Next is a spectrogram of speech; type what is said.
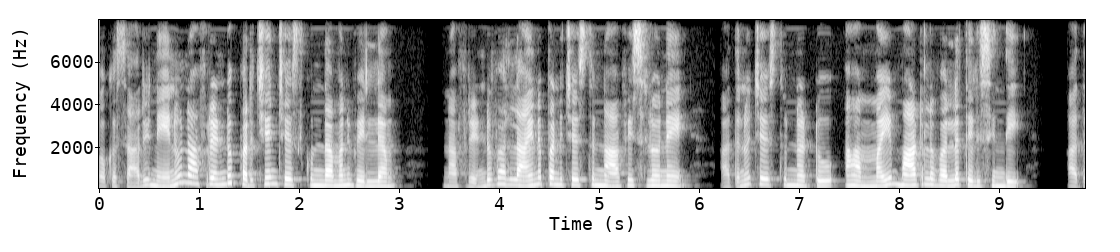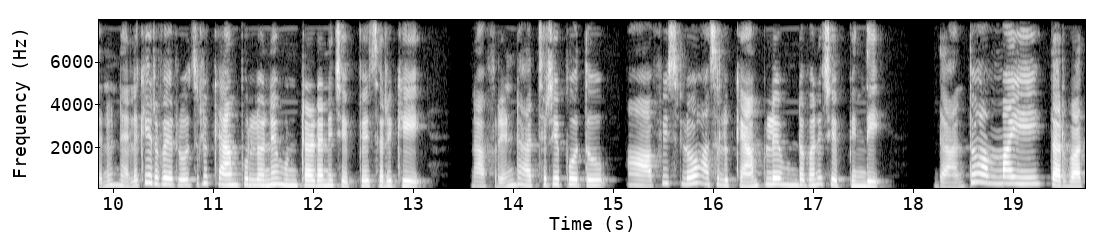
ఒకసారి నేను నా ఫ్రెండ్ పరిచయం చేసుకుందామని వెళ్ళాం. నా ఫ్రెండ్ వాళ్ళ ఆయన పనిచేస్తున్న ఆఫీసులోనే అతను చేస్తున్నట్టు ఆ అమ్మాయి మాటల వల్ల తెలిసింది. అతను నెలకి ఇరవై రోజులు క్యాంపుల్లోనే ఉంటాడని చెప్పేసరికి నా ఫ్రెండ్ ఆశ్చర్యపోతూ ఆ ఆఫీసులో అసలు క్యాంపులే ఉండవని చెప్పింది. దాంతో అమ్మాయి తర్వాత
